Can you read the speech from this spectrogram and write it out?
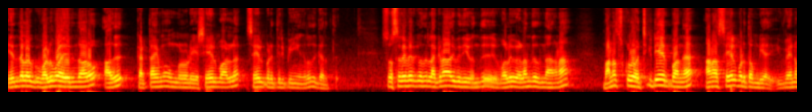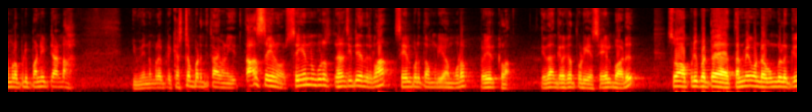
எந்தளவுக்கு வலுவாக இருந்தாரோ அது கட்டாயமாக உங்களுடைய செயல்பாடில் செயல்படுத்தியிருப்பீங்கிறது கருத்து. ஸோ சில பேருக்கு வந்து லக்னாதிபதி வந்து வலு இழந்திருந்தாங்கன்னா மனசுக்குள்ளே வச்சுக்கிட்டே இருப்பாங்க. ஆனால் செயல்படுத்த முடியாது. இவன் நம்மளை இப்படி பண்ணிட்டான்டா. இவன் நம்மளை இப்படி கஷ்டப்படுத்திட்டான். இவனை தான் செய்யணும். செய்யணும்னு கூட நினச்சிக்கிட்டே இருந்திருக்கலாம். செயல்படுத்த முடியாமல் கூட போயிருக்கலாம். இதுதான் கிரகத்துடைய செயல்பாடு. ஸோ அப்படிப்பட்ட தன்மை கொண்ட உங்களுக்கு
